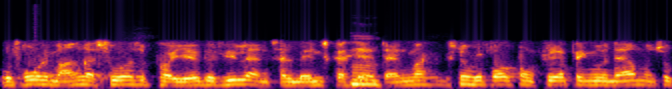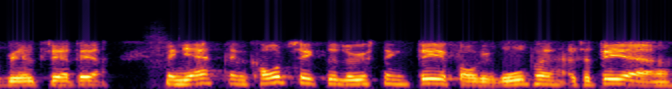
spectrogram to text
utrolig mange ressourcer på at hjælpe et lille antal mennesker her mm. i Danmark. Hvis nu vi brugte nogle flere penge ud i nærområdet, så kunne vi hjælpe flere der. Men ja, den kortsigtede løsning, det er for Europa. Altså det er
